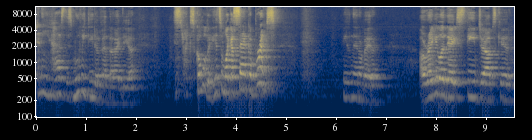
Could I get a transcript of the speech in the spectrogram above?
Then he has this movie theater vendor idea. He strikes gold, it hits him like a sack of bricks. He's an innovator. A regular day Steve Jobs kid.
